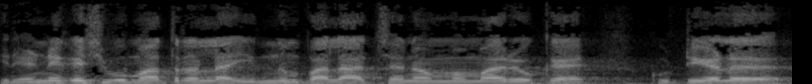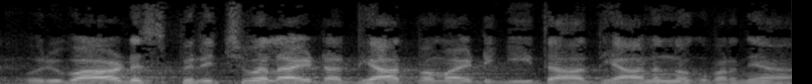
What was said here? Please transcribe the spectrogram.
ഹിരണ്യകശിപു മാത്രമല്ല ഇന്നും പല അച്ഛനും അമ്മമാരും ഒക്കെ കുട്ടികൾ ഒരുപാട് സ്പിരിച്വൽ ആയിട്ട് അധ്യാത്മമായിട്ട് ഗീത ധ്യാനം എന്നൊക്കെ പറഞ്ഞാൽ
